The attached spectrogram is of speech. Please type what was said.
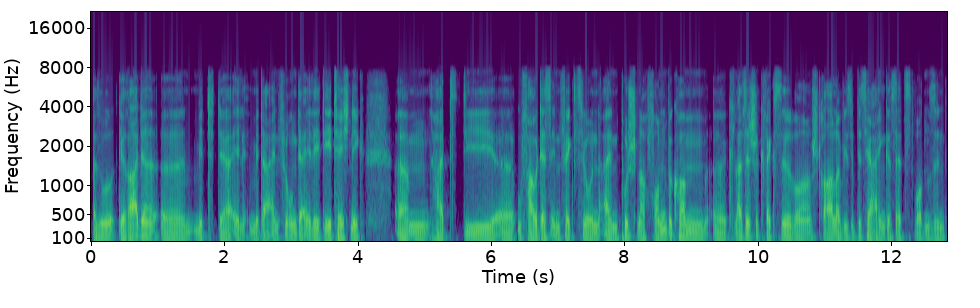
Also gerade äh, mit, der, mit der Einführung der LED-Technik ähm, hat die äh, UV-Desinfektion einen Push nach vorn bekommen. Äh, klassische Quecksilberstrahler, wie sie bisher eingesetzt worden sind,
